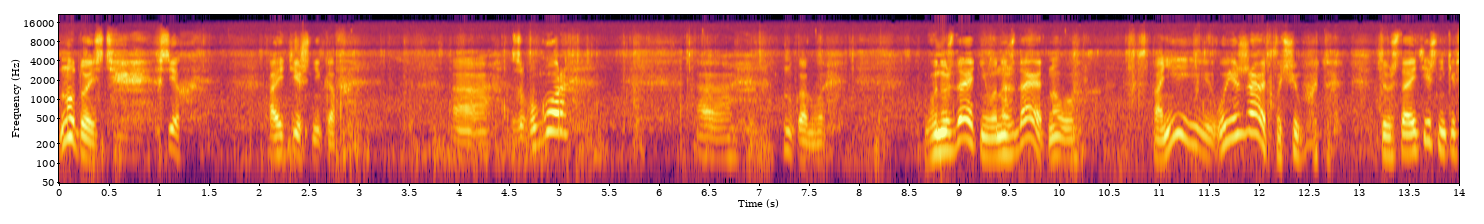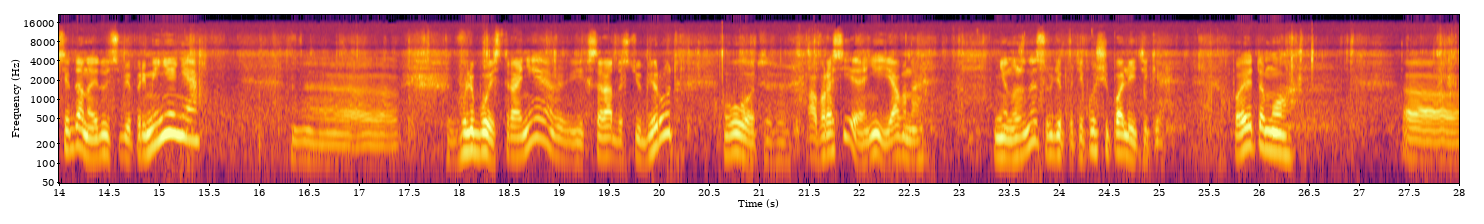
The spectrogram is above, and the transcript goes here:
ну то есть всех айтишников а, за бугор, ну как бы вынуждают, не вынуждают, но они уезжают почему-то. Потому что айтишники всегда найдут себе применение – Э, в любой стране их с радостью берут. Вот. А в России они явно не нужны, судя по текущей политике. Поэтому, э,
